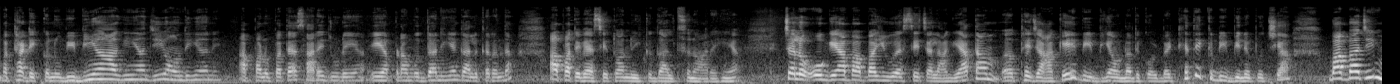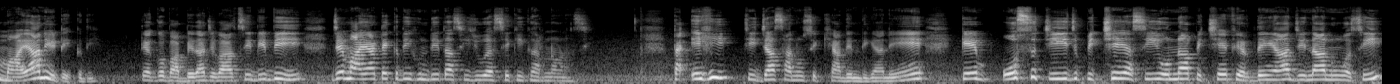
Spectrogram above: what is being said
ਮੱਥਾ ਟੇਕਣ ਨੂੰ ਬੀਬੀਆਂ ਆ ਗਈਆਂ, ਜੀ ਆਉਂਦੀਆਂ ਨੇ। ਆਪਾਂ ਨੂੰ ਪਤਾ ਸਾਰੇ ਜੁੜੇ ਆ, ਇਹ ਆਪਣਾ ਮੁੱਦਾ ਨਹੀਂ ਹੈ ਗੱਲ ਕਰਨ ਦਾ। ਆਪਾਂ ਤੇ ਵੈਸੇ ਤੁਹਾਨੂੰ ਇੱਕ ਗੱਲ ਸੁਣਾ ਰਹੇ ਹਾਂ ਚਲੋ, ਉਹ ਗਿਆ ਬਾਬਾ ਯੂ ਐਸ ਏ ਚਲਾ ਗਿਆ ਤਾਂ ਉੱਥੇ ਜਾ ਕੇ ਬੀਬੀਆਂ ਉਹਨਾਂ ਦੇ ਕੋਲ ਬੈਠੀਆਂ ਤੇ ਇੱਕ ਬੀਬੀ ਨੇ ਪੁੱਛਿਆ, ਬਾਬਾ ਜੀ, ਮਾਇਆ ਨਹੀਂ ਟਿਕਦੀ? ਤੇ ਅੱਗੋਂ ਬਾਬੇ ਦਾ ਜਵਾਬ ਸੀ, ਬੀਬੀ, ਜੇ ਮਾਇਆ ਟਿਕਦੀ ਹੁੰਦੀ ਤਾਂ ਅਸੀਂ ਯੂ ਐਸ ਏ ਕੀ ਕਰਨ ਆਉਣਾ ਸੀ? ਤਾਂ ਇਹੀ ਚੀਜ਼ਾਂ ਸਾਨੂੰ ਸਿੱਖਿਆ ਦਿੰਦੀਆਂ ਨੇ ਕਿ ਉਸ ਚੀਜ਼ ਪਿੱਛੇ ਅਸੀਂ, ਉਹਨਾਂ ਪਿੱਛੇ ਫਿਰਦੇ ਆ, ਜਿਨ੍ਹਾਂ ਨੂੰ ਅਸੀਂ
